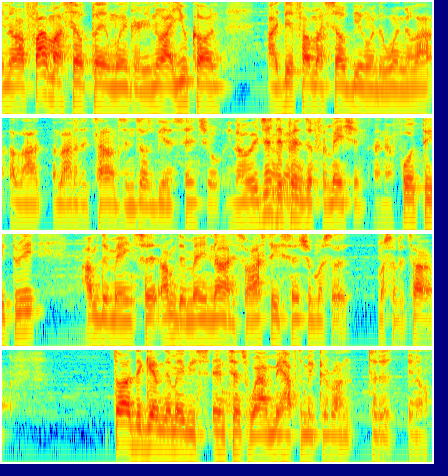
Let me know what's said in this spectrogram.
you know, I find myself playing winger. You know, at UConn, I did find myself being on the wing a lot, a lot, a lot of the times, and just being central. You know, it just depends on the formation. And a four three three, I'm the main, I'm the main nine, so I stay central most of the most of the time. Throughout the game, there may be instances where I may have to make a run to the, you know,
